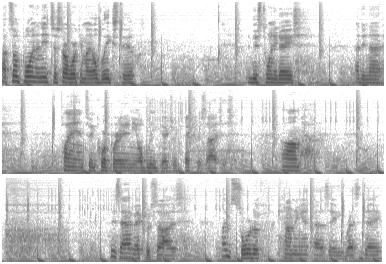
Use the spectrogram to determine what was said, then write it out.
At some point, I need to start working my obliques too. In these 20 days, I did not plan to incorporate any oblique ex exercises. Um, this ab exercise, I'm sort of counting it as a rest day.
